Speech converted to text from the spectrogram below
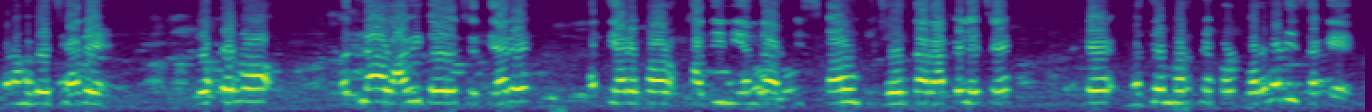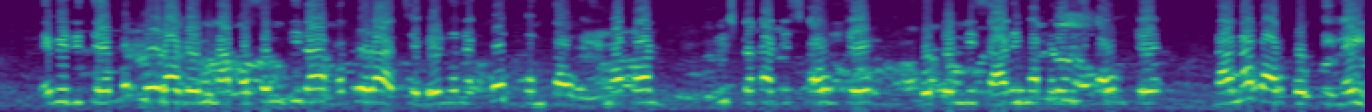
પણ હવે જ્યારે લોકોનો બદલાવ આવી ગયો છે ત્યારે અત્યારે પણ ખાદીની અંદર ડિસ્કાઉન્ટ જોરદાર આપેલે છે. એટલે મધ્યમ વર્ગને પણ પરવડી શકે. એવી રીતે પટોળા બેનના પસંદગીના પટોળા જે બહેનોને ખૂબ ગમતા હોય, એમાં પણ ત્રીસ ટકા ડિસ્કાઉન્ટ છે કોટનની સાડીમાં પણ ડિસ્કાઉન્ટ છે. નાના બાળકોથી લઈ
